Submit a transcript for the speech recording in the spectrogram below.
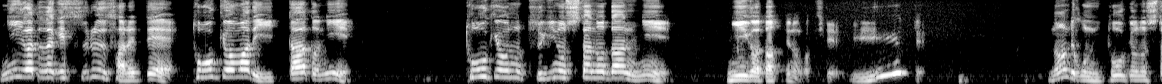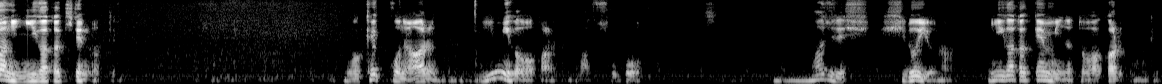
新潟だけスルーされて、東京まで行った後に、東京の次の下の段に、新潟ってのが来て、えぇ、ー、って。なんでこの東京の下に新潟来てんだって。結構ね、あるんだよ。意味がわからない。まずそこ。マジでひひどいよな。新潟県民だとわかると思うけど。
